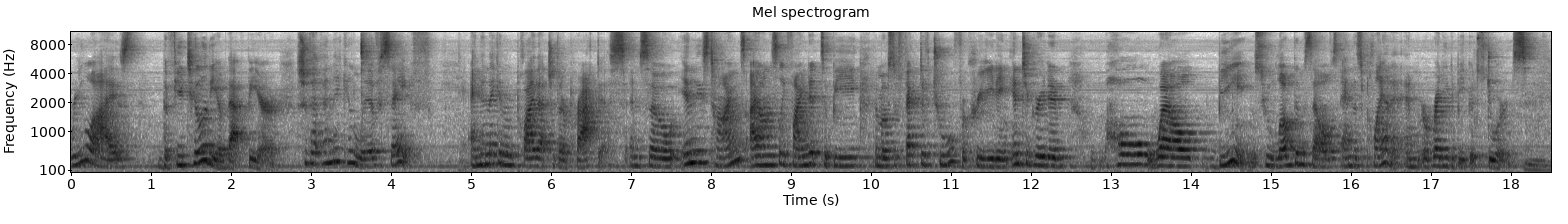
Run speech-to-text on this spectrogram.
realize the futility of that fear, so that then they can live safe. And then they can apply that to their practice. And so, in these times, I honestly find it to be the most effective tool for creating integrated, whole, well beings who love themselves and this planet and are ready to be good stewards. Mm.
